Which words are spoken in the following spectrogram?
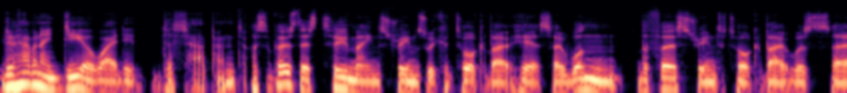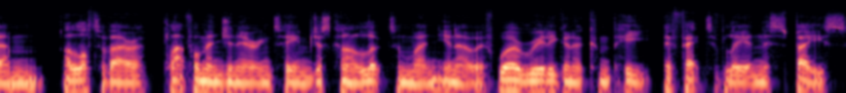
Do you have an idea why did this happened? I suppose there's two main streams we could talk about here. So one, the first stream to talk about was um, a lot of our platform engineering team just kind of looked and went, you know, if we're really going to compete effectively in this space,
